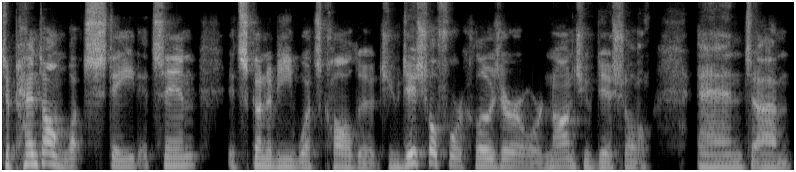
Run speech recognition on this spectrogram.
depend on what state it's in it's going to be what's called a judicial foreclosure or non-judicial mm-hmm. and um,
